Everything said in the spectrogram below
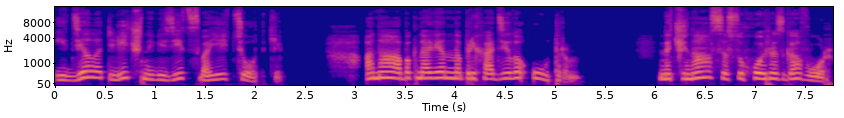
и делать личный визит своей тетке. Она обыкновенно приходила утром. Начинался сухой разговор,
